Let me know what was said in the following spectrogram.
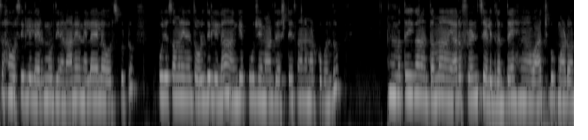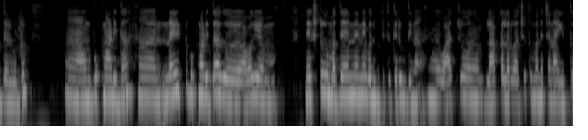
ಸಹ ಒರೆಸಿರ್ಲಿಲ್ಲ, ಎರಡು ಮೂರು ದಿನ. ನಾನೇ ನೆಲ ಎಲ್ಲ ಒರೆಸ್ಬಿಟ್ಟು ಪೂಜೆ ಏನೂ ತೊಳೆದಿರ್ಲಿಲ್ಲ, ಹಂಗೆ ಪೂಜೆ ಮಾಡಿದೆ ಅಷ್ಟೇ ಸ್ನಾನ ಮಾಡ್ಕೊಬಂದು. ಮತ್ತು ಈಗ ನನ್ನ ತಮ್ಮ ಯಾರೋ ಫ್ರೆಂಡ್ಸ್ ಹೇಳಿದ್ರಂತೆ ವಾಚ್ ಬುಕ್ ಮಾಡು ಅಂತ ಹೇಳ್ಬಿಟ್ಟು. ಅವನು ಬುಕ್ ಮಾಡಿದ್ದ. ನೈಟ್ ಬುಕ್ ಮಾಡಿದ್ದ, ಅದು ಅವಾಗೆ ನೆಕ್ಸ್ಟು ಮಧ್ಯಾಹ್ನನೇ ಬಂದುಬಿಟ್ಟಿತ್ತು, ತಿರುಗು ದಿನ. ವಾಚು ಬ್ಲ್ಯಾಕ್ ಕಲರ್ ವಾಚು ತುಂಬಾ ಚೆನ್ನಾಗಿತ್ತು.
